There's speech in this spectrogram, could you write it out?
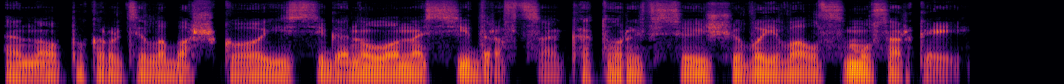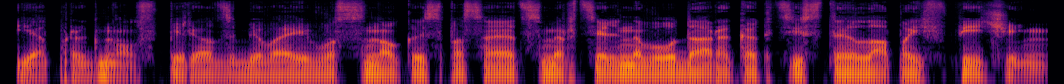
Оно покрутило башко и сигануло на Сидоровца, который все еще воевал с мусоркой. Я прыгнул вперед, забивая его с ног и спасая от смертельного удара когтистой лапой в печень.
